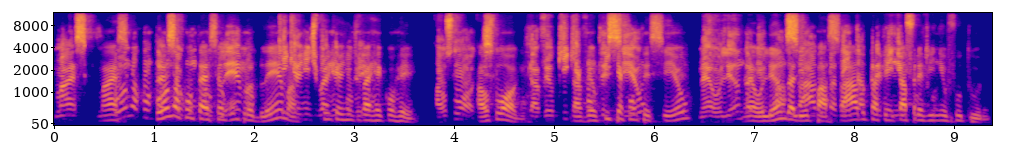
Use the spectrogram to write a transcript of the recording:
Mas, Mas quando acontece, quando acontece algum algum problema, o que, que a gente o vai que, a gente recorrer? vai recorrer? Aos logs. Aos logs. Para ver o que, que o aconteceu, né, olhando, né, ali, olhando ali o passado para tentar o futuro. prevenir o futuro.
